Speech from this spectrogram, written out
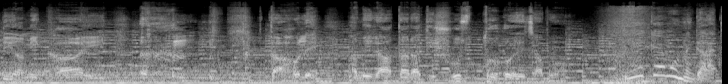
যদি আমি খাই তাহলে আমি রাতারাতি সুস্থ হয়ে যাব। এ কেমন গাছ?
